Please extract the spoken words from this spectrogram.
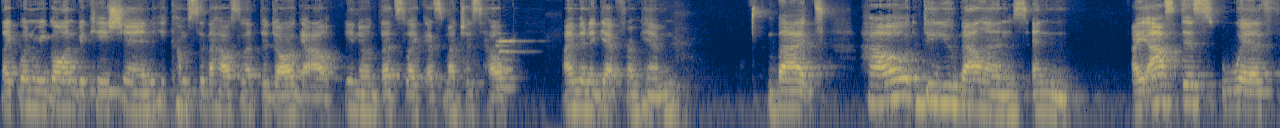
Like when we go on vacation, he comes to the house and let the dog out. You know, that's like as much as help I'm going to get from him. But how do you balance? And I ask this with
